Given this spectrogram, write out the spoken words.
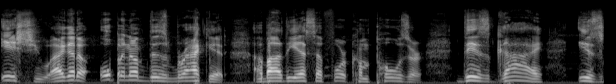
issue. I gotta open up this bracket about the SF4 composer. This guy is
